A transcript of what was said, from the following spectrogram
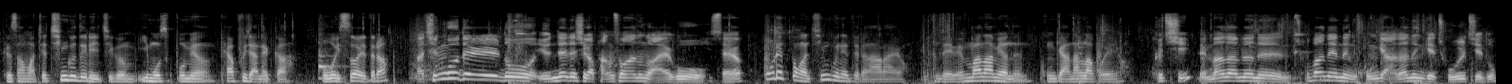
그래서 아마 제 친구들이 지금 이 모습 보면 배 아프지 않을까. 보고 있어, 얘들아? 아 친구들도 윤대대 씨가 방송하는 거 알고 있어요? 오랫동안 친구인 애들은 알아요. 근데 웬만하면은 공개 안 하려고 해요. 그치? 웬만하면은 초반에는 공개 안 하는 게 좋을지도?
